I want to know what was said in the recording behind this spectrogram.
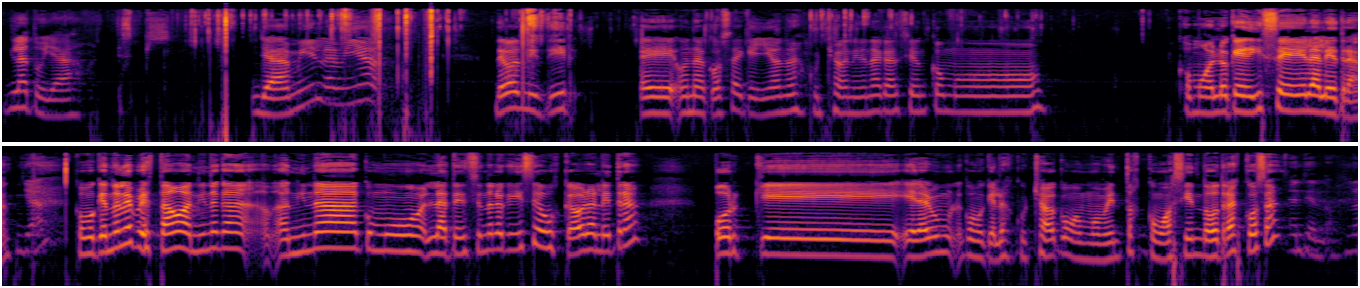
La tuya. Ya, a mí la mía, debo admitir eh, una cosa que yo no he escuchado ni una canción como, como lo que dice la letra. ¿Ya? Como que no le he prestado a ni una, ca- a ni una como la atención a lo que dice, he buscado la letra, porque el álbum como que lo he escuchado como en momentos como haciendo otras cosas. Entiendo. No,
